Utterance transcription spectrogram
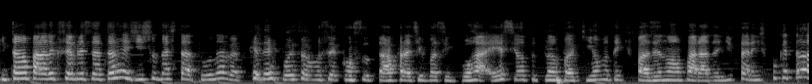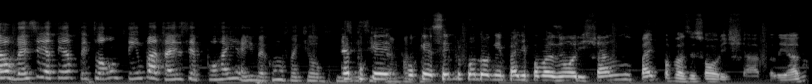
Então é uma parada que você precisa ter o registro da tatu, né, velho? Porque depois pra você consultar pra, tipo assim, porra, esse outro trampo aqui eu vou ter que fazer numa parada diferente. Porque talvez você já tenha feito há um tempo atrás e você, porra, e aí, velho? Como foi que eu fiz É porque, porque aqui? sempre quando alguém pede pra fazer um orixá, não pede pra fazer só orixá, tá ligado?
